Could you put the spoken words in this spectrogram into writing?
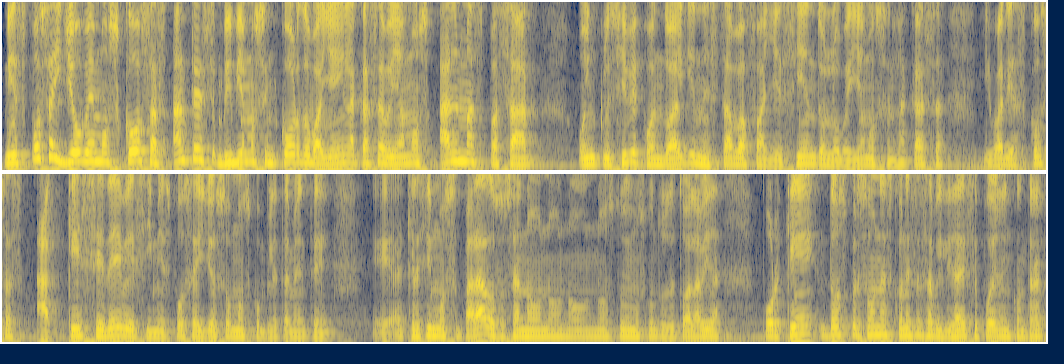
mi esposa y yo vemos cosas. Antes vivíamos en Córdoba y ahí en la casa veíamos almas pasar o inclusive cuando alguien estaba falleciendo lo veíamos en la casa y varias cosas. ¿A qué se debe si mi esposa y yo somos completamente eh, crecimos separados, o sea, no no no no estuvimos juntos de toda la vida? ¿Por qué dos personas con esas habilidades se pueden encontrar?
